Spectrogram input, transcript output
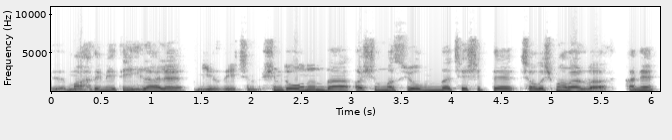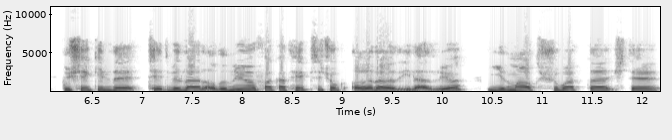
e, mahremiyeti ihlale girdiği için. Şimdi onun da aşılması yolunda çeşitli çalışmalar var. Hani bu şekilde tedbirler alınıyor fakat hepsi çok ağır ağır ilerliyor. 26 Şubat'ta işte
